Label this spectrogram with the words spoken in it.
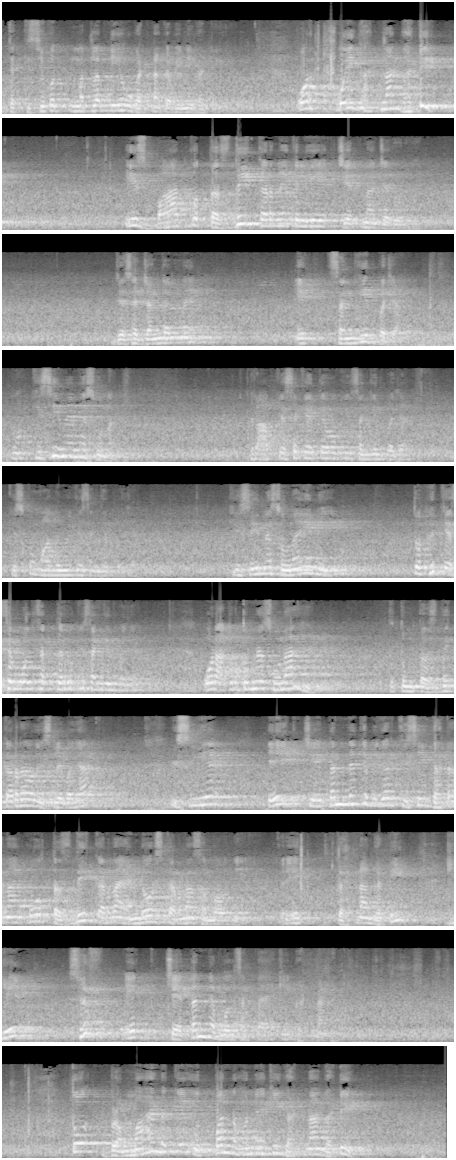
जब किसी को मतलब नहीं है, वो घटना कभी नहीं घटेगी। और कोई घटना घटी, इस बात को तस्दीक करने के लिए एक चेतना ज़रूरी है। जैसे जंगल में एक संगीत बजा, वहाँ किसी ने नहीं सुना। फिर आप कैसे कहते हो कि संगीत बजा? किसको मालूम है कि संगीत बजा? किसी ने सुना ही नहीं तो फिर कैसे बोल सकते हो कि संगीत बजा? और अगर तुमने सुना है तो तुम तस्दीक कर रहे हो, इसलिए बजा। इसलिए एक चैतन्य के बगैर किसी घटना को तस्दीक करना एंडोर्स करना संभव नहीं तो एक घटना घटी, ये सिर्फ़ एक चैतन्य बोल सकता है कि घटना घटी। तो ब्रह्मांड के उत्पन्न होने की घटना घटी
